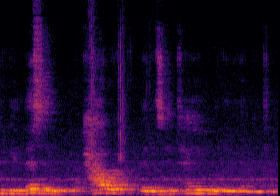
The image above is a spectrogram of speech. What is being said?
you'd be missing the power that is contained within the uncontained.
